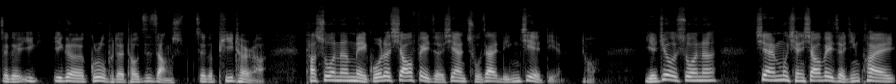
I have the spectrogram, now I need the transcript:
这个一一个 group 的投资长这个 Peter 啊，他说呢，美国的消费者现在处在临界点，哦，也就是说呢，现在目前消费者已经快。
